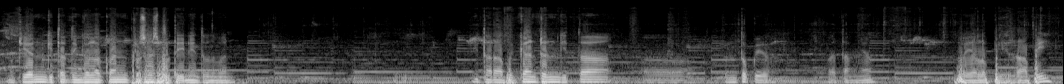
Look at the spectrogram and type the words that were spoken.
kemudian kita tinggal lakukan proses seperti ini, teman-teman. Kita rapikan dan kita uh, bentuk ya batangnya supaya lebih rapi.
